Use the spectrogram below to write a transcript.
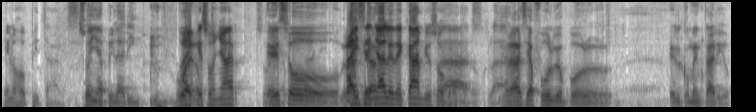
en los hospitales. Sueña Pilarín. Hay que soñar. Eso, Hay gracias, señales de cambio, Sócrates. Claro, claro. gracias Fulvio por el comentario.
